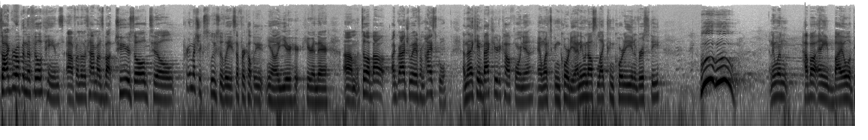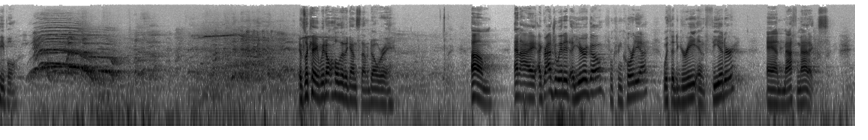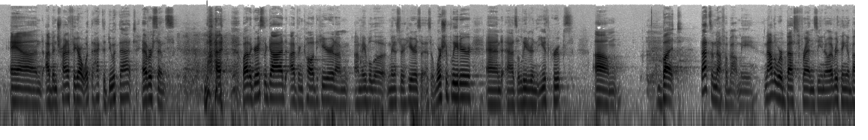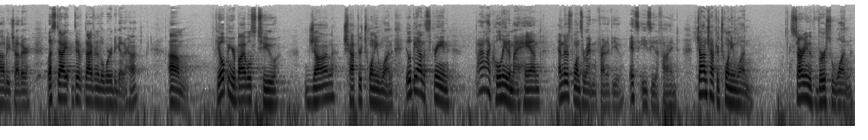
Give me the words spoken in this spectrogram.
So I grew up in the Philippines uh, from the time I was about two years old till pretty much exclusively, except for a couple, you know, a year here, here and there, um, until about I graduated from high school. And then I came back here to California and went to Concordia. Anyone else like Concordia University? Woohoo! Anyone? How about any Biola people? It's okay, we don't hold it against them, don't worry. Um, and I, I graduated a year ago from Concordia with a degree in theater and mathematics. And I've been trying to figure out what the heck to do with that ever since. but by the grace of God, I've been called here and I'm, I'm able to minister here as a, as a worship leader and as a leader in the youth groups. Um, but that's enough about me. Now that we're best friends, you know everything about each other, let's dive, dive into the Word together, huh? Um, if you open your Bibles to John chapter 21, it'll be on the screen, but I like holding it in my hand, and there's ones right in front of you. It's easy to find. John chapter 21, starting with verse 1.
